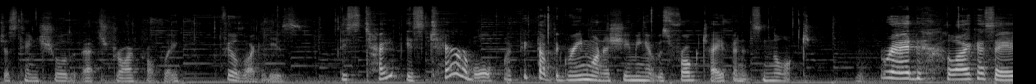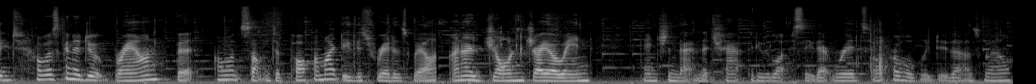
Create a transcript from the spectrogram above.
just to ensure that that's dry properly. Feels like it is. This tape is terrible. I picked up the green one assuming it was frog tape and it's not. Red, like I said, I was gonna do it brown, but I want something to pop. I might do this red as well. I know John, J-O-N, mentioned that in the chat that he would like to see that red, so I'll probably do that as well.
